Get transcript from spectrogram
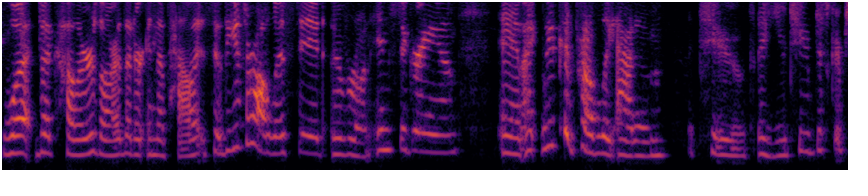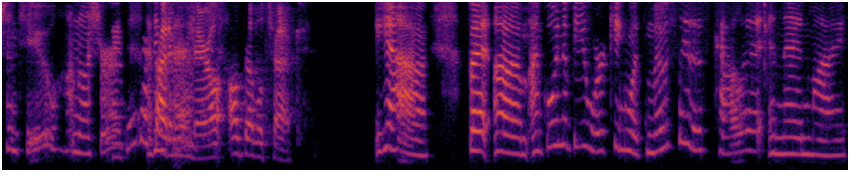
what the colors are that are in the palette. So these are all listed over on Instagram, and I, we could probably add them to the YouTube description too. I'm not sure. I think I, I got them in there. I'll, I'll double check. Yeah, but um, I'm going to be working with mostly this palette and then my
